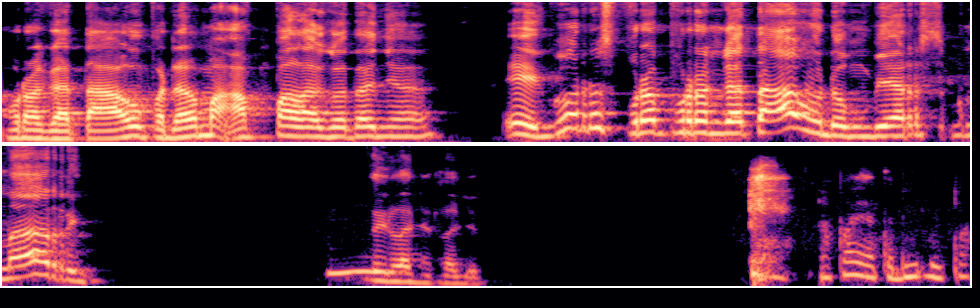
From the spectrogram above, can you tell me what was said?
pura-pura gak tahu padahal mah apa lah gue tanya. Eh, gua harus pura-pura gak tahu dong biar menarik. Jadi lanjut lanjut. apa ya tadi lupa.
